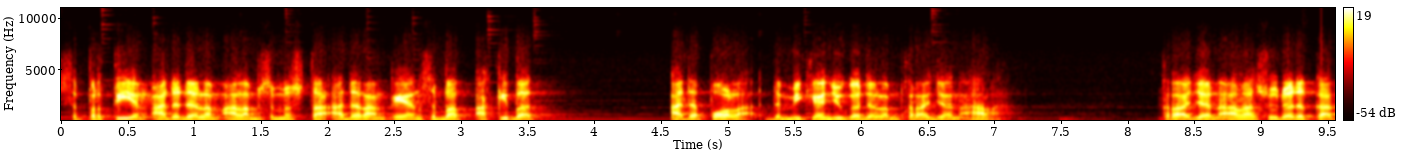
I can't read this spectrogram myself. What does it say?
seperti yang ada dalam alam semesta ada rangkaian sebab akibat ada pola, demikian juga dalam kerajaan Allah. Kerajaan Allah sudah dekat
